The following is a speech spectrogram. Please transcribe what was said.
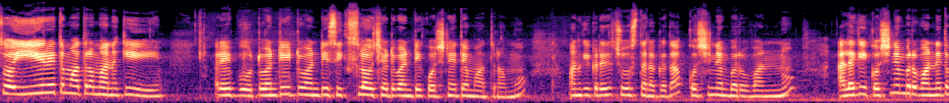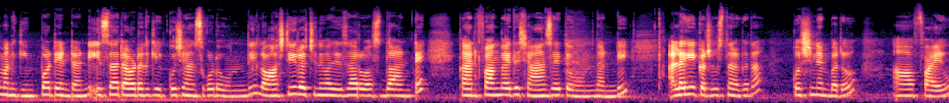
సో ఈ ఇయర్ అయితే మాత్రం మనకి రేపు ట్వంటీ ట్వంటీ సిక్స్లో వచ్చేటువంటి క్వశ్చన్ అయితే మాత్రము. మనకి ఇక్కడైతే చూస్తారు కదా క్వశ్చన్ నెంబర్ వన్ అలాగే క్వశ్చన్ నెంబర్ వన్ అయితే మనకి ఇంపార్టెంట్ అండి. ఈసారి రావడానికి ఎక్కువ ఛాన్స్ కూడా ఉంది. లాస్ట్ ఇయర్ వచ్చింది కదా ఈసారి వస్తుందా అంటే కన్ఫామ్గా అయితే ఛాన్స్ అయితే ఉందండి. అలాగే ఇక్కడ చూస్తున్నారు కదా క్వశ్చన్ నెంబరు ఫైవ్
